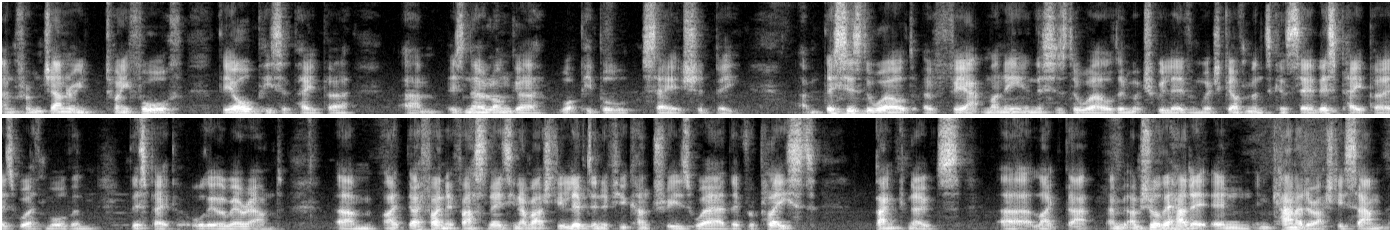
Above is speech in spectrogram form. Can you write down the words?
And from January 24th, the old piece of paper um, is no longer what people say it should be. Um, this is the world of fiat money, and this is the world in which we live, in which governments can say this paper is worth more than this paper, or the other way around. Um, I, I, find it fascinating. I've actually lived in a few countries where they've replaced banknotes uh, like that. I'm, I'm, sure they had it in, in Canada, actually, Sam.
